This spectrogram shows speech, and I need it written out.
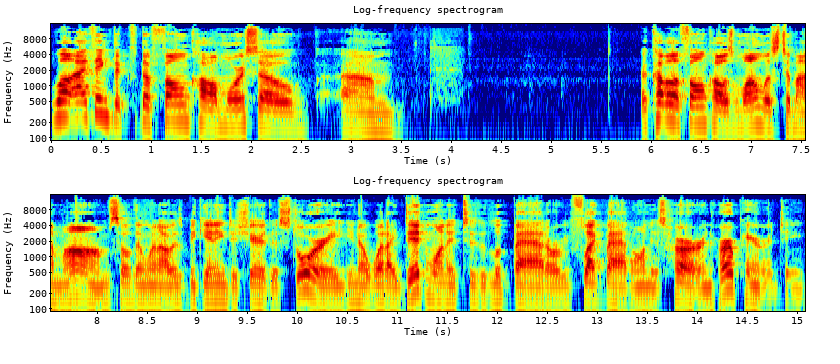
Well, I think the the phone call more so. Um, a couple of phone calls. One was to my mom. So then, when I was beginning to share this story, you know, what I didn't want it to look bad or reflect bad on is her and her parenting,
